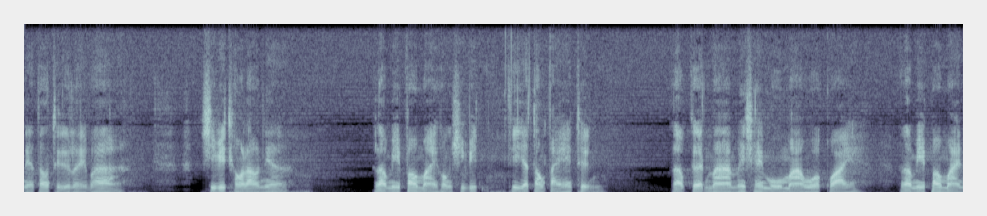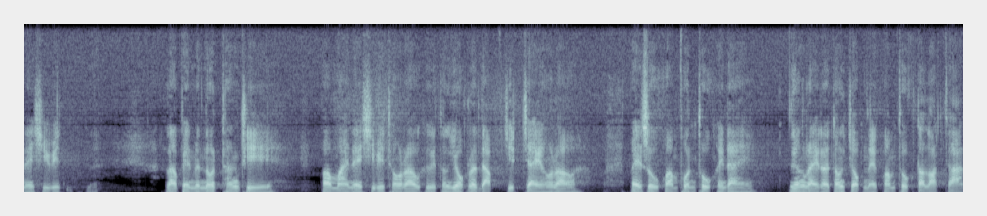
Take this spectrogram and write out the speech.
เนี่ยต้องถือเลยว่าชีวิตของเราเนี่ยเรามีเป้าหมายของชีวิตที่จะต้องไปให้ถึง เราเกิดมาไม่ใช่หมูหมาวัวควาย เรามีเป้าหมายในชีวิต เราเป็นมนุษย์ทั้งที เป้าหมายในชีวิตของเราคือต้องยกระดับจิตใจของเรา ไปสู่ความพ้นทุกข์ให้ได้ เรื่องอะไรเราต้องจบในความทุกข์ตลอดกาล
